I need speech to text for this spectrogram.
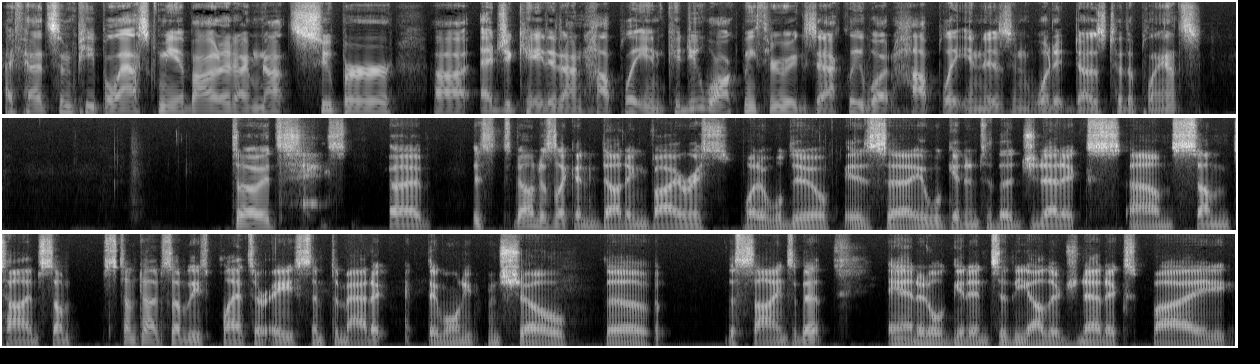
I've had some people ask me about it. I'm not super uh, educated on hop latent. Could you walk me through exactly what hop latent is and what it does to the plants? So it's, it's uh, it's known as like a nutting virus. What it will do is uh, it will get into the genetics. Um, sometimes some sometimes some of these plants are asymptomatic. They won't even show the the signs of it, and it'll get into the other genetics by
